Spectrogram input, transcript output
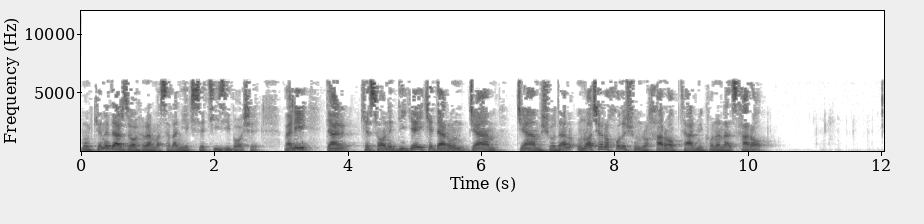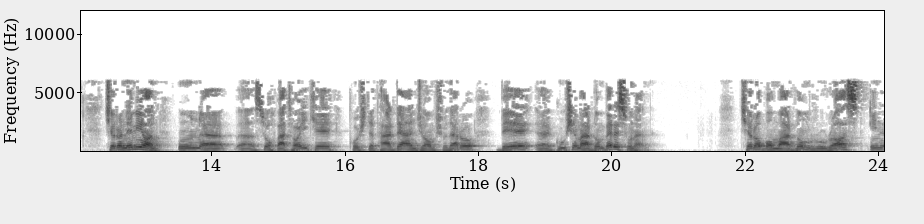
ممکنه در ظاهرم مثلا یک ستیزی باشه. ولی در کسان دیگه ای که در اون جمع جمع شدن اونا چرا خودشون رو خرابتر می‌کنن از خراب؟ چرا نمیان اون صحبت هایی که پشت پرده انجام شده رو به گوش مردم برسونن؟ چرا با مردم رو راست این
